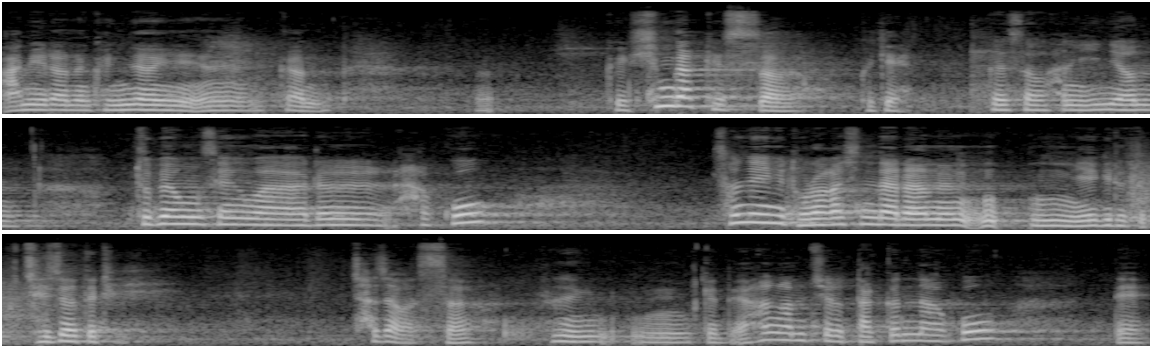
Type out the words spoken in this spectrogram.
암이라는 굉장히 어, 그러니까 어, 그 심각했어요. 그게. 그래서 한 2년 투병 생활을 하고 선생님이 돌아가신다라는 음, 음, 얘기를 듣고 제자들이 찾아왔어요. 선생님, 항암 치료 다 끝나고 네,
